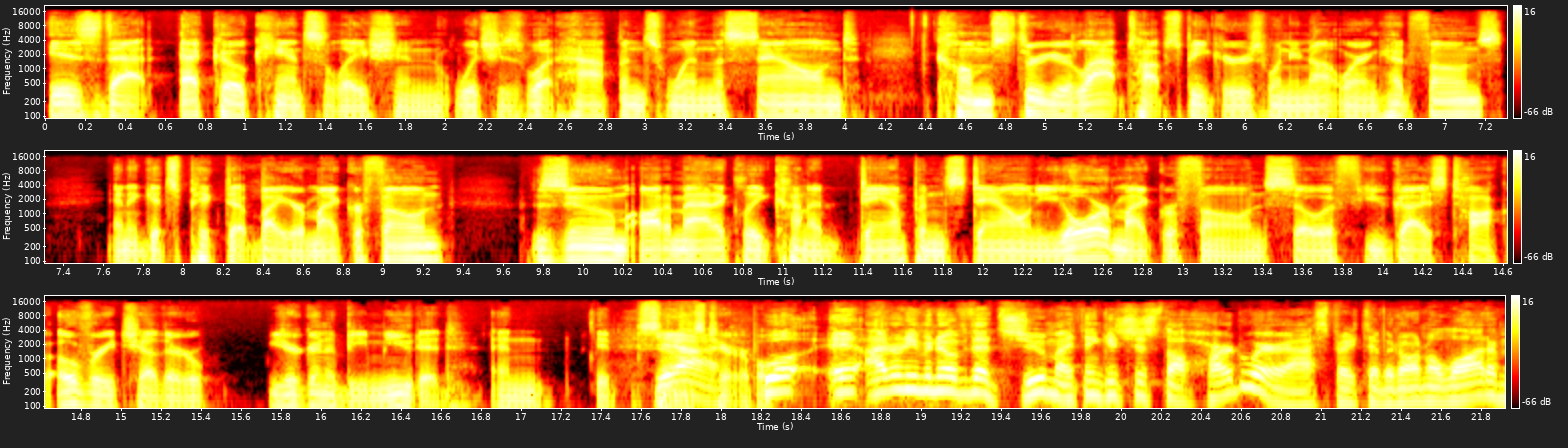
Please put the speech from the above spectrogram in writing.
is that echo cancellation, which is what happens when the sound comes through your laptop speakers when you're not wearing headphones and it gets picked up by your microphone. Zoom automatically kind of dampens down your microphone. So if you guys talk over each other, you're going to be muted and it sounds yeah. terrible. Well, I don't even know if that's Zoom. I think it's just the hardware aspect of it on a lot of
